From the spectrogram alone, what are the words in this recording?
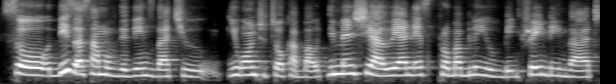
So these are some of the things that you, you want to talk about. Dementia awareness, probably you've been trained in that.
